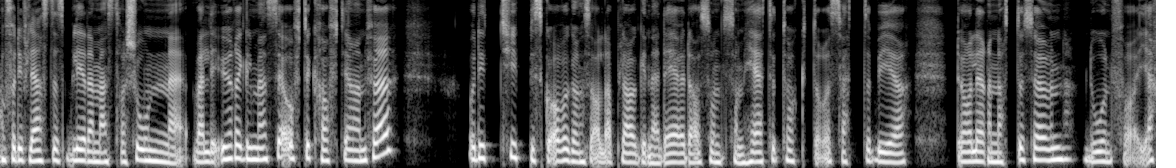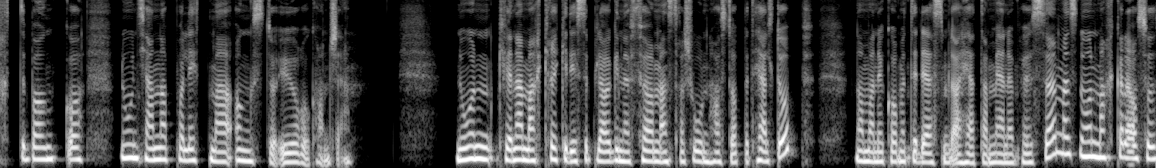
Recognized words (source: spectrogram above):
Og for de fleste blir det menstruasjonene veldig uregelmessige, ofte kraftigere enn før. Og de typiske overgangsalderplagene det er jo da sånt som hetetokter og svettebyer, dårligere nattesøvn, noen får hjertebank, og noen kjenner på litt mer angst og uro, kanskje. Noen kvinner merker ikke disse plagene før menstruasjonen har stoppet helt opp, når man er kommet til det som da heter menopause, mens noen merker det altså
